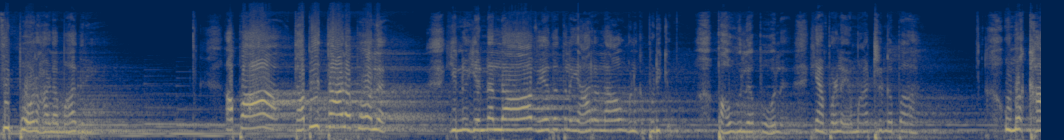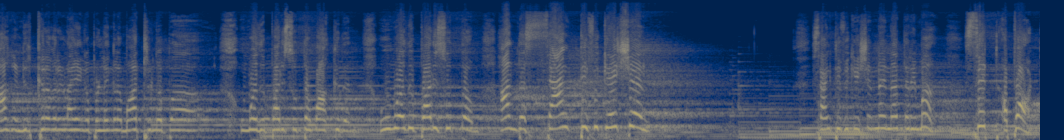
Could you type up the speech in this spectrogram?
சிப்போர்கள மாதிரி. அப்பா தபித்தாள போல இன்னும் என்னெல்லாம் வேதத்துல யாரெல்லாம் உங்களுக்கு பிடிக்கும்? பவுல போல என் பிள்ளைய மாற்றுங்கப்பா. உமக்காக நிற்கிறவர்களா எங்க பிள்ளைங்களை மாற்றுங்கப்பா. உமது பரிசுத்தமாக்குதல் உமது பரிசுத்தம் அந்த சாங்டிஃபிகேஷன் சாங்டிஃபிகேஷன் என்ன தெரியுமா? செட் அபார்ட்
